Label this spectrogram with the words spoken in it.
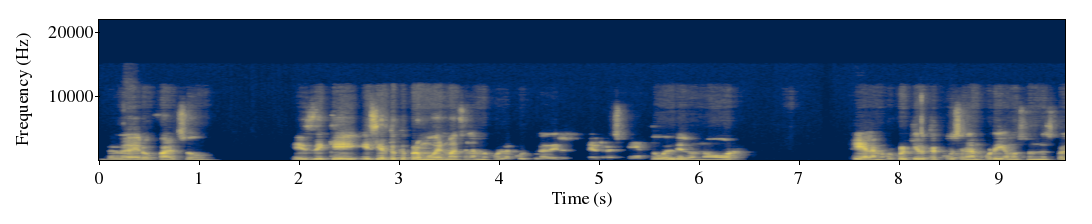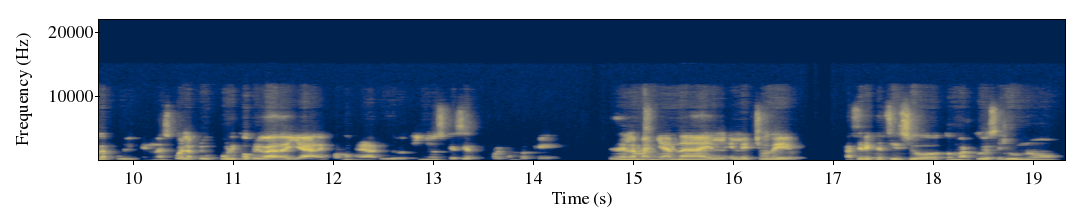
verdadero o falso, es de que es cierto que promueven más a lo mejor la cultura del, respeto, el del honor, que a lo mejor cualquier otra cosa, a lo mejor digamos en una escuela pública, en una escuela pública o privada ya de forma general de los niños, que es cierto, por ejemplo, que desde en la mañana el, el hecho de hacer ejercicio, tomar tu desayuno,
